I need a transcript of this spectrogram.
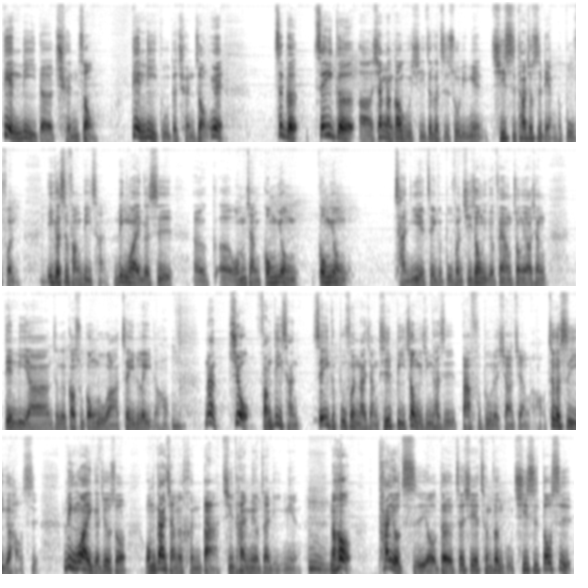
电力的权重，电力股的权重。因为这个这个呃香港高股息这个指数里面，其实它就是两个部分，一个是房地产，另外一个是呃呃我们讲公用公用。产业这个部分，其中一个非常重要，像电力啊、这个高速公路啊这一类的哈。那就房地产这一个部分来讲，其实比重已经开始大幅度的下降了哈，这个是一个好事。另外一个就是说，我们刚才讲的恒大，其实它也没有在里面，嗯，然后它有持有的这些成分股，其实都是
